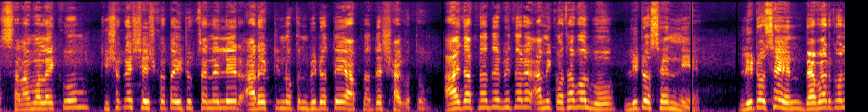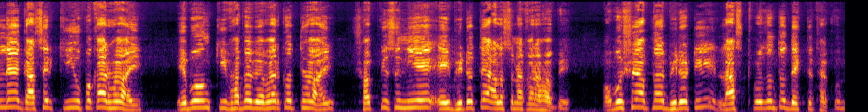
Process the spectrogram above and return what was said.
আসসালামু আলাইকুম। কৃষকের শেষ কথা ইউটিউব চ্যানেলের আরও একটি নতুন ভিডিওতে আপনাদের স্বাগতম। আজ আপনাদের ভিতরে আমি কথা বলব লিটোসেন নিয়ে। লিটোসেন ব্যবহার করলে গাছের কি উপকার হয় এবং কীভাবে ব্যবহার করতে হয় সব কিছু নিয়ে এই ভিডিওতে আলোচনা করা হবে। অবশ্যই আপনার ভিডিওটি লাস্ট পর্যন্ত দেখতে থাকুন।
